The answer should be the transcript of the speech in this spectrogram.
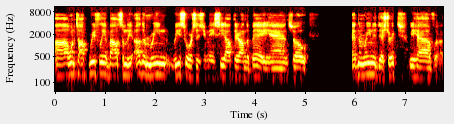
Uh, I want to talk briefly about some of the other marine resources you may see out there on the bay. And so at the Marina District, we have uh,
